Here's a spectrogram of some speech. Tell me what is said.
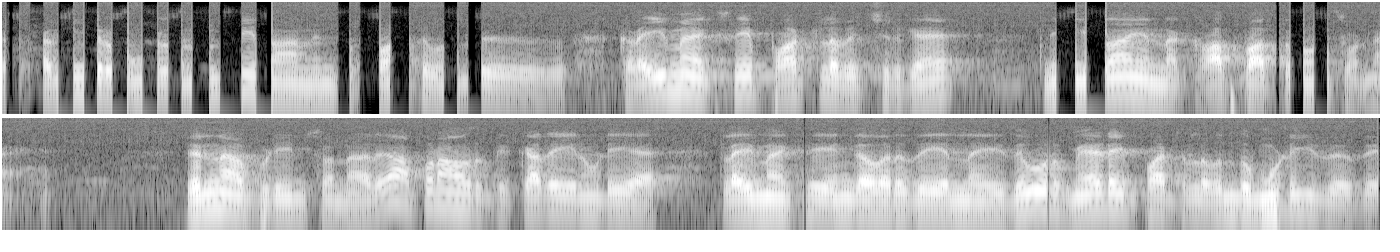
கவிஞர் உங்களை நம்பி நான் இந்த பாட்டு வந்து கிளைமேக்ஸே பாட்டில் வச்சுருக்கேன். நீங்கள் தான் என்னை காப்பாற்றணும்னு சொன்னேன். என்ன அப்படின்னு சொன்னார். அப்புறம் அவருக்கு கதையினுடைய கிளைமேக்ஸ் எங்கே வருது என்ன இது ஒரு மேடை பாட்டில் வந்து முடியுது அது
